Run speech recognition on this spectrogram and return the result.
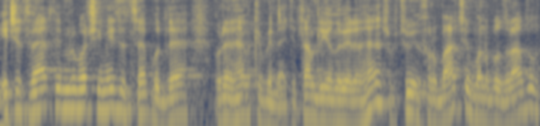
і четверте робоче місце це буде в рентген-кабінеті. Там, де є новий рентген, щоб цю інформацію можна було зразу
